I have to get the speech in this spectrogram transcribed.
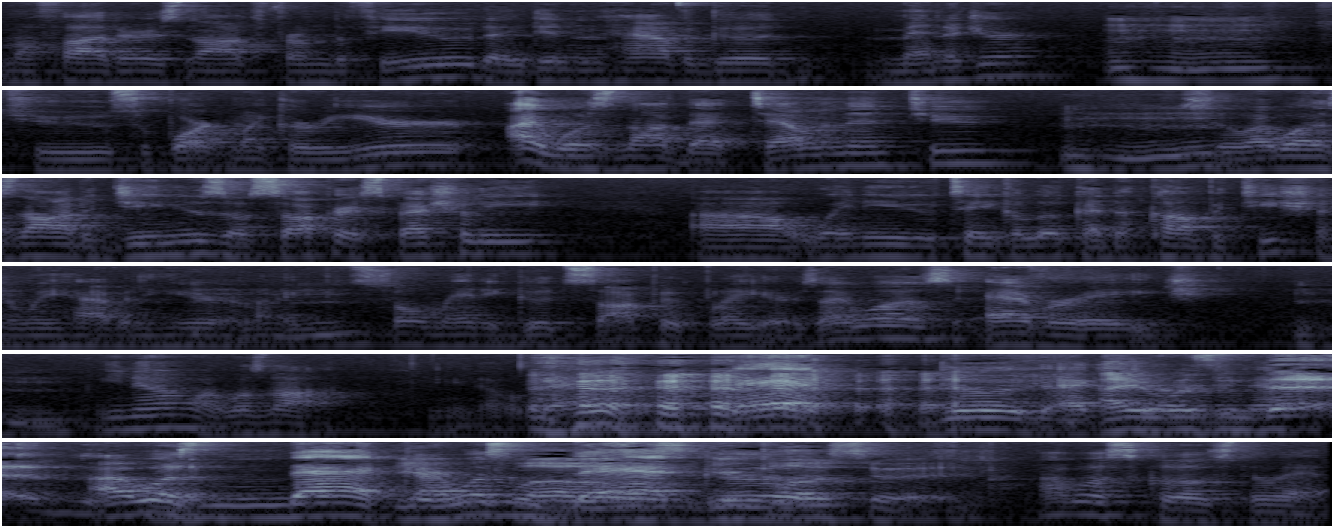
My father is not from the field. I didn't have a good manager Mm-hmm. to support my career. I was not that talented too, Mm-hmm. so I was not a genius of soccer, especially uh, when you take a look at the competition we have in here. Mhm. Like so many good soccer players. I was average. mm-hmm. You know, I was not. You know, that, that good. I wasn't that. I wasn't that. I wasn't close. that good. You're close to it. I was close to it,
